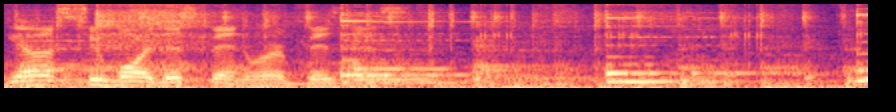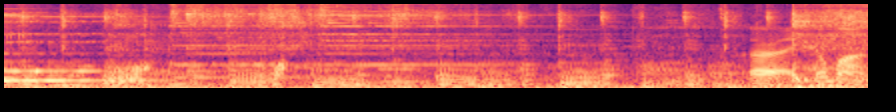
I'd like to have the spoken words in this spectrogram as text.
Give us two more this spin. We're in business. All right, come on.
